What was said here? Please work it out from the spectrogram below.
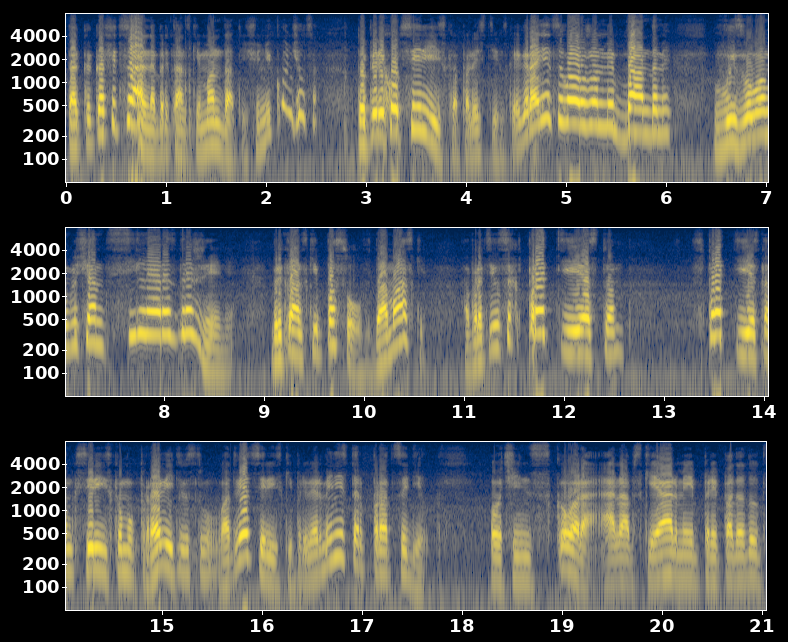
Так как официально британский мандат еще не кончился, то переход сирийско-палестинской границы вооруженными бандами вызвал у англичан сильное раздражение. Британский посол в Дамаске обратился к протестам, с протестом к сирийскому правительству. В ответ сирийский премьер-министр процедил. Очень скоро арабские армии преподадут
